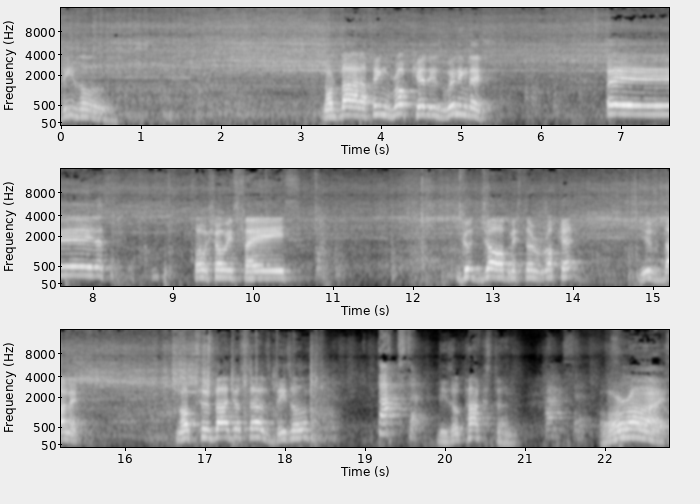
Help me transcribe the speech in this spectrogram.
diesel. Not bad. I think Rocket is winning this. Hey, let's so show his face. Good job, Mr. Rocket. You've done it. Not too bad yourself, Diesel. Paxton. Diesel Paxton. Paxton. All right.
